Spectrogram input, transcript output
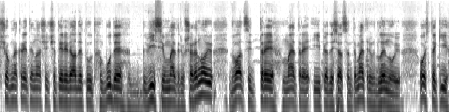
щоб накрити наші 4 ряди тут, буде 8 метрів шириною, 23 метри і 50 сантиметрів длиною. Ось такі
